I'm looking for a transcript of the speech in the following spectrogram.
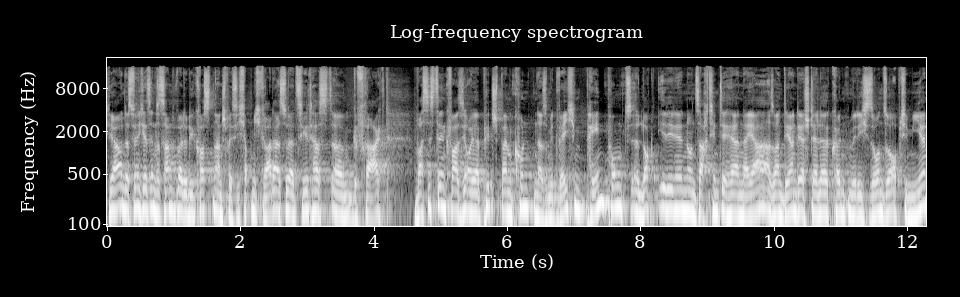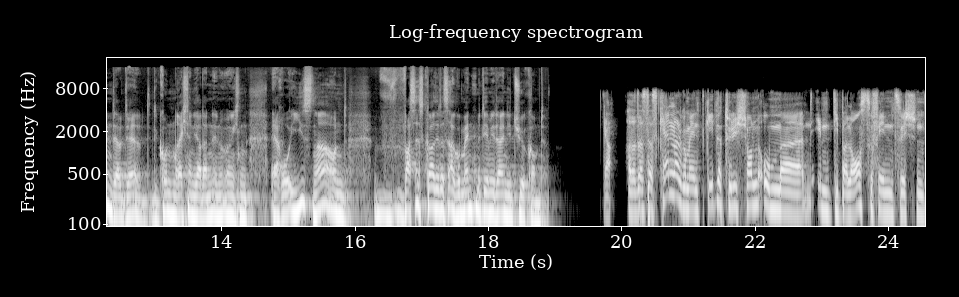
Ja, und das finde ich jetzt interessant, weil du die Kosten ansprichst. Ich habe mich gerade, als du erzählt hast, äh, gefragt, was ist denn quasi euer Pitch beim Kunden? Also mit welchem Painpunkt äh, lockt ihr den und sagt hinterher, naja, also an der und der Stelle könnten wir dich so und so optimieren. Der, der, die Kunden rechnen ja dann in irgendwelchen ROIs. Ne? Und was ist quasi das Argument, mit dem ihr da in die Tür kommt? Ja, also das, das Kernargument geht natürlich schon um äh, eben die Balance zu finden zwischen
